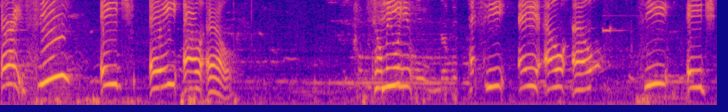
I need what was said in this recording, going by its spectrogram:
All right, C H A L L. Tell me when you. C A L L C H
